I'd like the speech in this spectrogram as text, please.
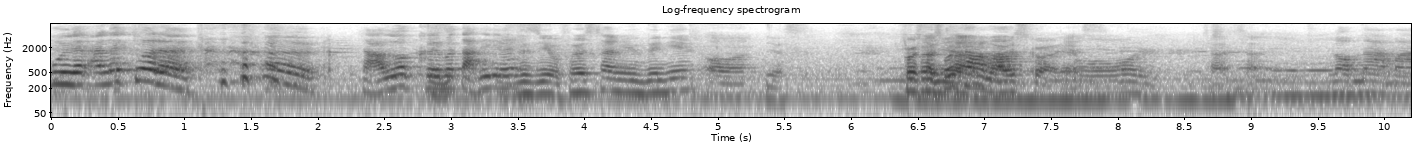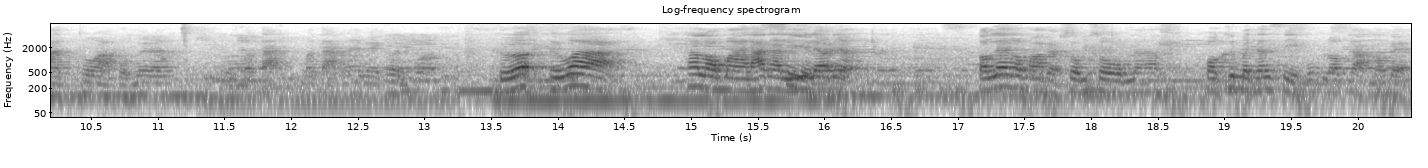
คุยกันอันเล็กช่วยหน่อยเออถามดูว่าเคยมาตัดที่นี่ไหม This is your first time you've been here, or Yes. First time? First time, I huh? was correct. Yes. โอ้ย Sorry, sorry. รอบหน้ามาโทรหาผมด้วยนะผมมาตัดมาตัดให้ไมเคิลคือว่าถือว่าถ้าเรามาร้านอาลีแล้วเนี่ย ตอนแรกเรามาแบบโทรมๆนะครับ พอขึ้นมาชั้น4ปุ๊บเรากลับมาแบบ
